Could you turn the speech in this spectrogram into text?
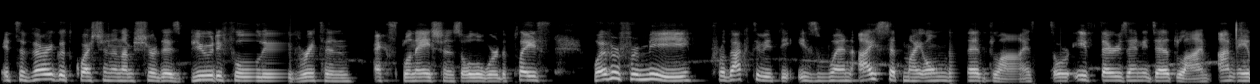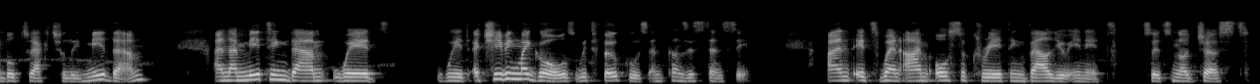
It's a very good question, and I'm sure there's beautifully written explanations all over the place. However, for me, productivity is when I set my own deadlines, or if there is any deadline, I'm able to actually meet them. And I'm meeting them with, with achieving my goals with focus and consistency. And it's when I'm also creating value in it. So it's not just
